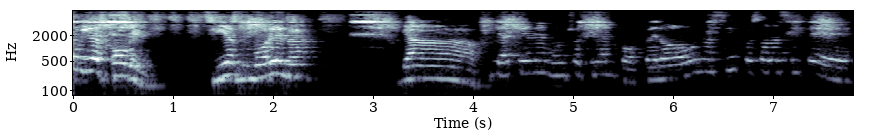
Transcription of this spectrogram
rubia es joven, si es morena, ya... ya tiene mucho tiempo, pero aún así, pues ahora sí que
